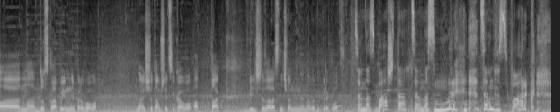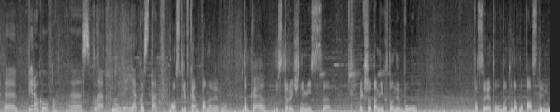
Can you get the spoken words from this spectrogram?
А на, до склепу імені Пирогова. Знаю, що там ще цікаво. А так більше зараз нічого не наведу приклад. Це в нас башта, це в нас мури, це в нас парк, е, Пірогов е, склеп. Ну, якось так. Острів Кемпа, напевно. Таке історичне місце. Якщо там ніхто не був, посоветував би туди попасти йому.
